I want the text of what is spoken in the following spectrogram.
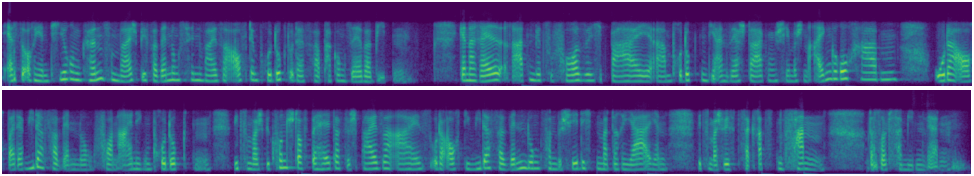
Erste Orientierungen können zum Beispiel Verwendungshinweise auf dem Produkt oder der Verpackung selber bieten. Generell raten wir zu Vorsicht bei ähm, Produkten, die einen sehr starken chemischen Eigengeruch haben oder auch bei der Wiederverwendung von einigen Produkten, wie zum Beispiel Kunststoffbehälter für Speiseeis oder auch die Wiederverwendung von beschädigten Materialien, wie zum Beispiel zerkratzten Pfannen. Das sollte vermieden werden.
